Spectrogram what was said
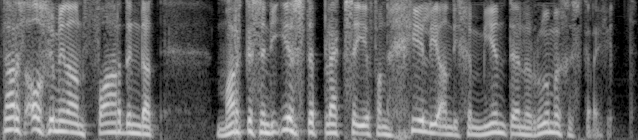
Daar is algemene aanvaarding dat Markus in die eerste plek sy evangelie aan die gemeente in Rome geskryf het.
